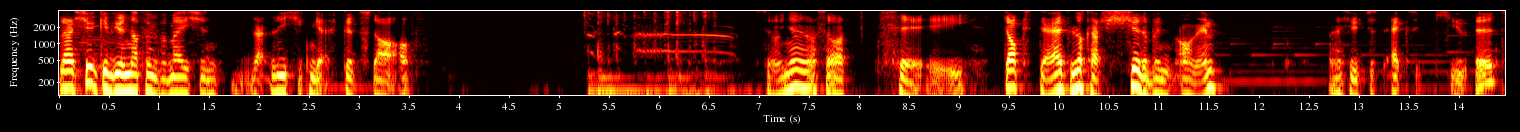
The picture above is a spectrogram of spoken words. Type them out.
That should give you enough information that at least you can get a good start off. So we know that's our T. Doc's dead. Look, I should have been on him. Unless he was just executed.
